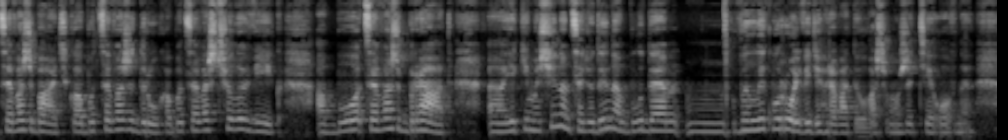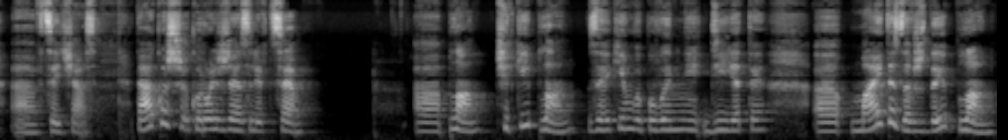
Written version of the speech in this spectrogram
це ваш батько, або це ваш друг, або це ваш чоловік, або це ваш брат. Е, Якимось чином ця людина буде велику роль відігравати у вашому житті, овне, е, в цей час. Також король жезлів це план, чіткий план, за яким ви повинні діяти. Майте завжди план.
